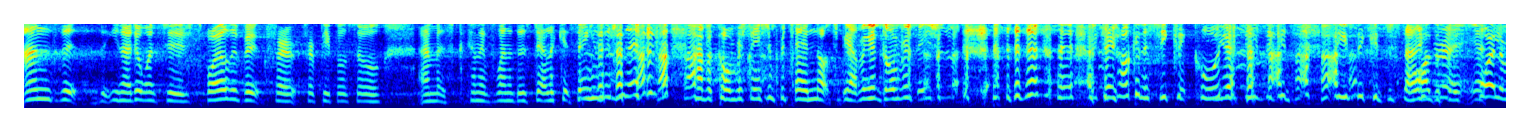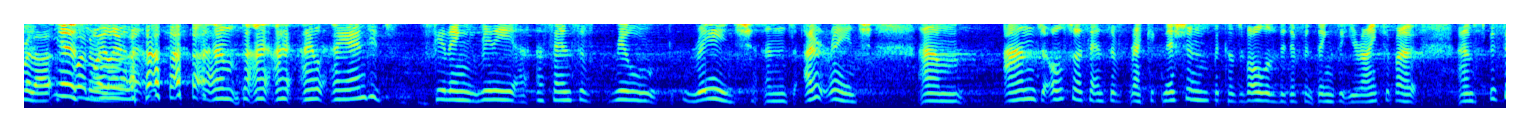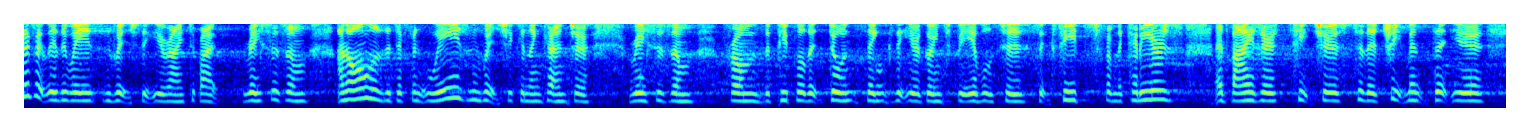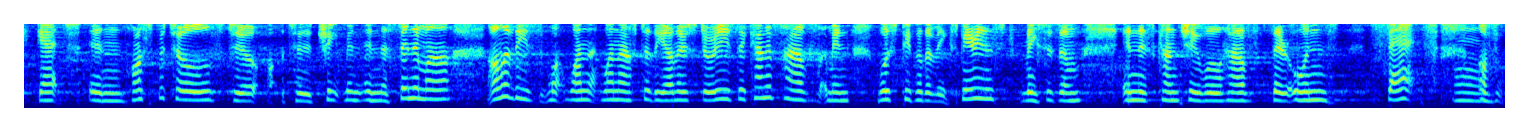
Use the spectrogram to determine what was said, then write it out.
and the, the, you know, I don't want to spoil the book for, for people, so um, it's kind of one of those delicate things, isn't it? Have a conversation, pretend not to be having a conversation. we could talk in a secret code yeah. and see if they could, see if they could decide. Oh, say, spoiler yeah. alert. Yeah, spoiler, spoiler alert. alert. um, but I, I, I ended feeling really a sense of real rage and outrage um, and also a sense of recognition because of all of the different things that you write about, um, specifically the ways in which that you write about racism and all of the different ways in which you can encounter racism from the people that don't think that you're going to be able to succeed, from the careers advisors, teachers, to the treatment that you get in hospitals, to, to treatment in the cinema. All of these, one, one after the other stories, they kind of have, I mean, most people that have experienced racism in this country will have their own set mm. of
